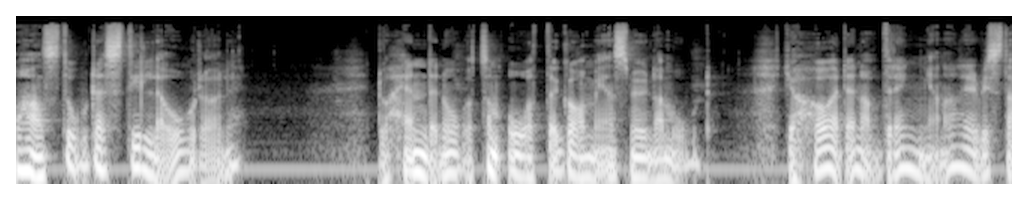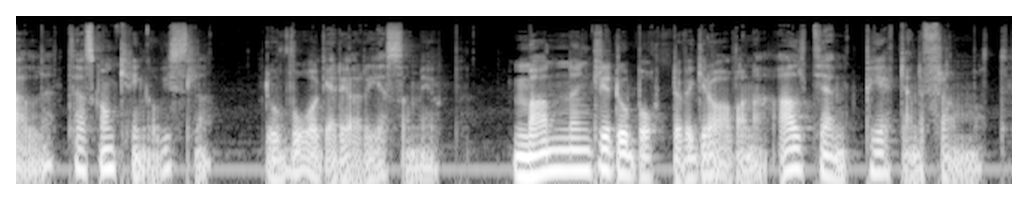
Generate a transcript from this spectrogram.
och han stod där stilla och orörlig. Då hände något som åter gav mig en smula mod. Jag hörde en av drängarna nere vid stallet traska omkring och vissla. Då vågade jag resa mig upp. Mannen gled då bort över gravarna, alltjämt pekande framåt.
